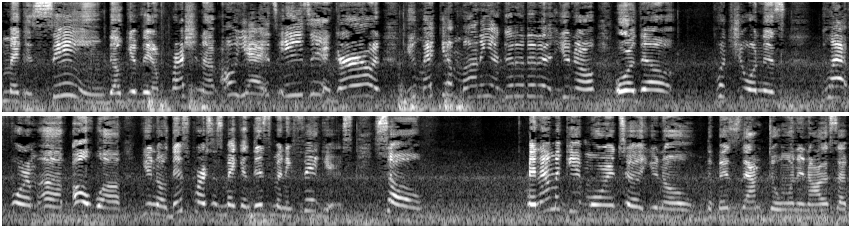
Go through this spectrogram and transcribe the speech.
make it seem, they'll give the impression of, oh yeah, it's easy and girl, and you make your money and da da da, you know, or they'll put you on this platform of, oh, well, you know, this person's making this many figures. So, and I'm to get more into, you know, the business I'm doing and all that stuff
